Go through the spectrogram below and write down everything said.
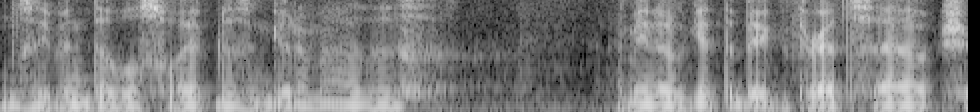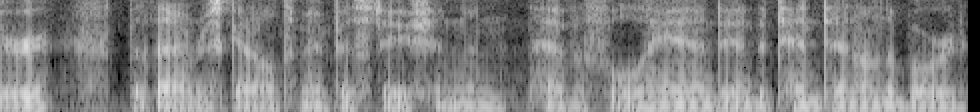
Let's even double swipe doesn't get him out of this. I mean, it'll get the big threats out, sure, but then I'm just going to Ultimate Infestation and have a full hand and a 10-10 on the board.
